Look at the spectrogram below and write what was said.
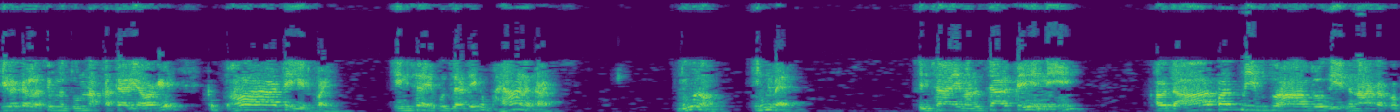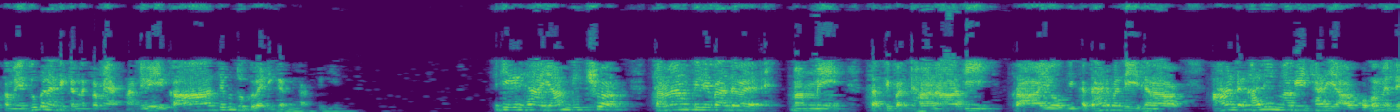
ඉර කරලා තිබුණ තුන්නක් අතහැරියා වගේ පාට එළියටපයි. ඒ නිසා ඒ පුද්ගලයාට ඒක භයානකයි. දුවනවා. ඉන්න බෑ. ඒ නිසා මේ මනුස්සයාට පේන්නේ කවදාකවත් මේ බුදුහාමුදුරෝ දේශනා කරපු ක්‍රමයේ දුක නැති කරන ක්‍රමයක් නෙවෙයි ඒකාන්තෙම දුක වැඩි කරන එකක් විදියට. ඒක නිසා යම් වික්ෂුවක් තමන් පිළිබඳව මම මේ සතිපට්ඨාන ආදී ප්‍රායෝගික ධර්ම දේශනාවක් අහන්න කලින් මගේ චර්යාව කොහොමද?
